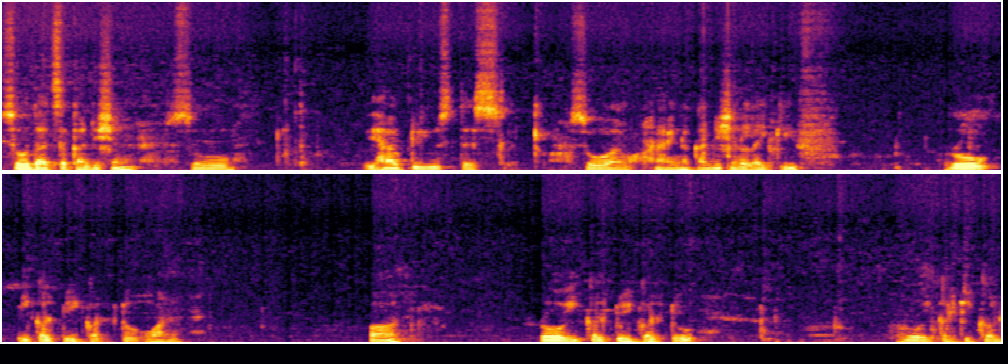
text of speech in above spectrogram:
So that's the condition. So we have to use this like so i'm having a condition like if row equal to equal to 1 or row equal to equal to row equal to equal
